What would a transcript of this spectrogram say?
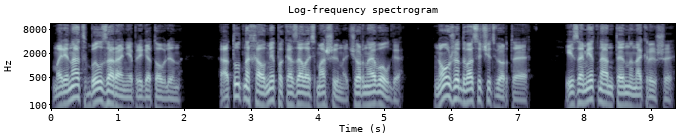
Маринад был заранее приготовлен. А тут на холме показалась машина, черная «Волга». Но уже двадцать четвертая. И заметна антенна на крыше.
